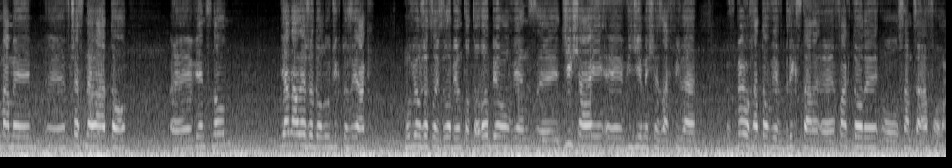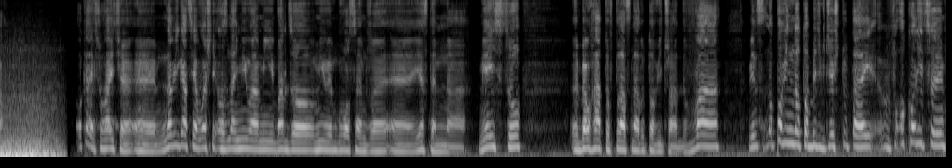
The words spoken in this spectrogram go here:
mamy wczesne lato, więc no, ja należę do ludzi, którzy jak mówią, że coś zrobią, to to robią, więc e, dzisiaj e, widzimy się za chwilę w Bełchatowie, w Brickstar e, Factory u samca Afola. Okej, słuchajcie, nawigacja właśnie oznajmiła mi bardzo miłym głosem, że jestem na miejscu. Bełchatów, Plac Narutowicza 2, więc no powinno to być gdzieś tutaj w okolicy.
